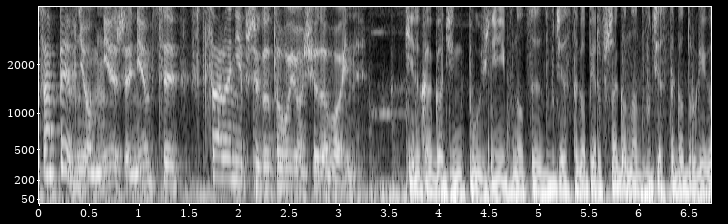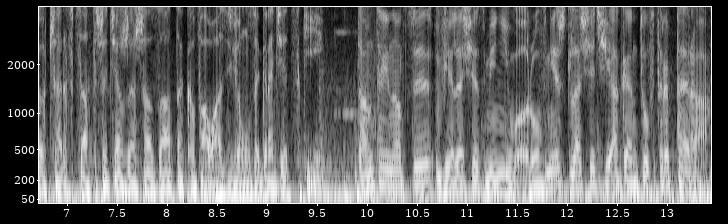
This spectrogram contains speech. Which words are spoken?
Zapewniał mnie, że Niemcy wcale nie przygotowują się do wojny. Kilka godzin później, w nocy z 21 na 22 czerwca, Trzecia Rzesza zaatakowała Związek Radziecki. Tamtej nocy wiele się zmieniło, również dla sieci agentów Treppera.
